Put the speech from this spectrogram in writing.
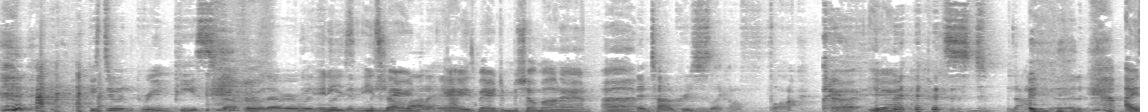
he's doing Greenpeace stuff or whatever with And he's he's Michelle married. Monaghan. Yeah, he's married to Michelle Monaghan. Uh, and Tom Cruise is like, oh fuck, uh, yeah. this is just not good. I,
